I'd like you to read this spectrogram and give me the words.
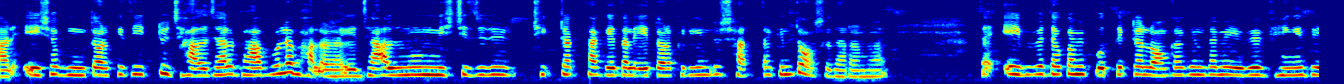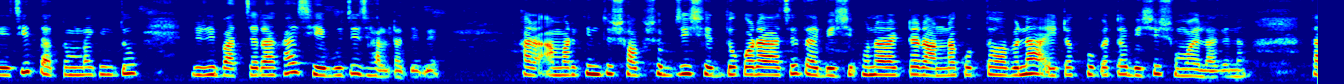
আর এইসব তরকারিতে একটু ঝাল ঝাল ভাব হলে ভালো লাগে। ঝাল, নুন, মিষ্টি যদি ঠিকঠাক থাকে তাহলে এই তরকারি কিন্তু স্বাদটা কিন্তু অসাধারণ হয়। তা এইভাবে দেখো আমি প্রত্যেকটা লঙ্কা কিন্তু আমি এইভাবে ভেঙে দিয়েছি। তা তোমরা কিন্তু যদি বাচ্চারা খায় সে বুঝে ঝালটা দেবে। আর আমার কিন্তু সব সবজি সেদ্ধ করা আছে, তাই বেশিক্ষণ আর একটা রান্না করতে হবে না, এটা খুব একটা বেশি সময় লাগে না। তা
